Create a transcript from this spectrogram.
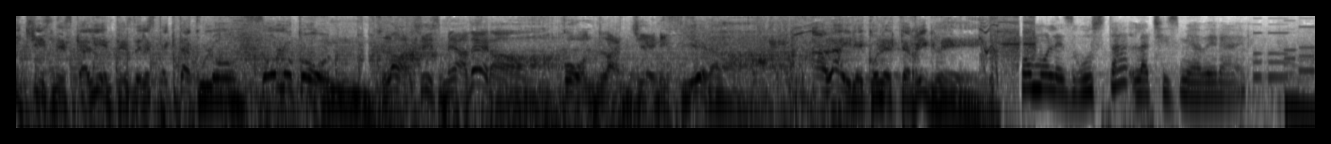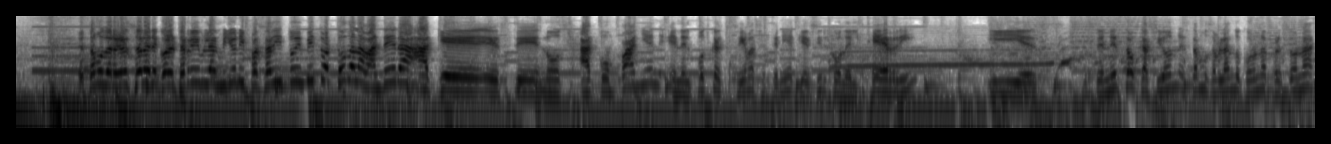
y chismes calientes del espectáculo solo con La Chismeadera con la Jennifiera. Al aire con el terrible. ¿Cómo les gusta la chismeadera? Eh? Estamos de regreso al aire con el terrible al millón y pasadito. Invito a toda la bandera a que este, nos acompañen en el podcast que se llama Se tenía que decir con el Terry. Y es, pues en esta ocasión estamos hablando con una persona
